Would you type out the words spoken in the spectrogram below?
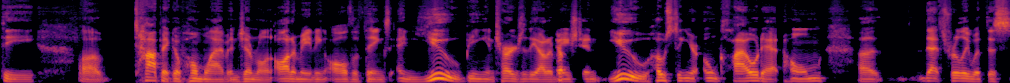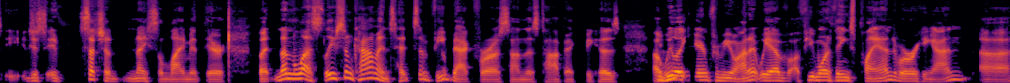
the uh, topic of home lab in general and automating all the things and you being in charge of the automation yep. you hosting your own cloud at home uh, that's really what this just such a nice alignment there. But nonetheless leave some comments had some feedback for us on this topic because uh, mm-hmm. we like hearing from you on it. We have a few more things planned we're working on uh,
